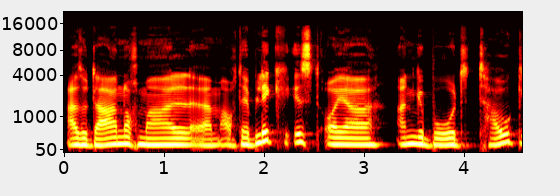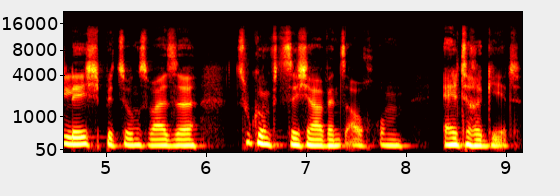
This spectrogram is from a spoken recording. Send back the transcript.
Also da nochmal ähm, auch der Blick, ist euer Angebot tauglich bzw. zukunftssicher, wenn es auch um Ältere geht.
